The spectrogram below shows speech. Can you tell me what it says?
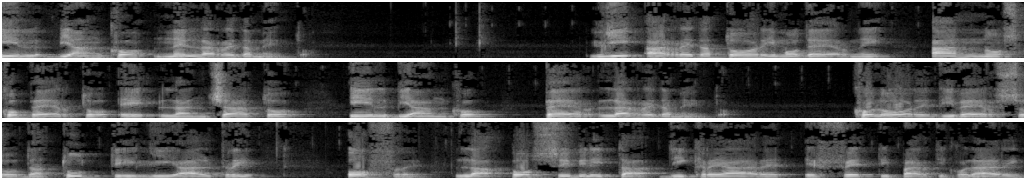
il bianco nell'arredamento. Gli arredatori moderni hanno scoperto e lanciato il bianco per l'arredamento. Colore diverso da tutti gli altri, offre la possibilità di creare effetti particolari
